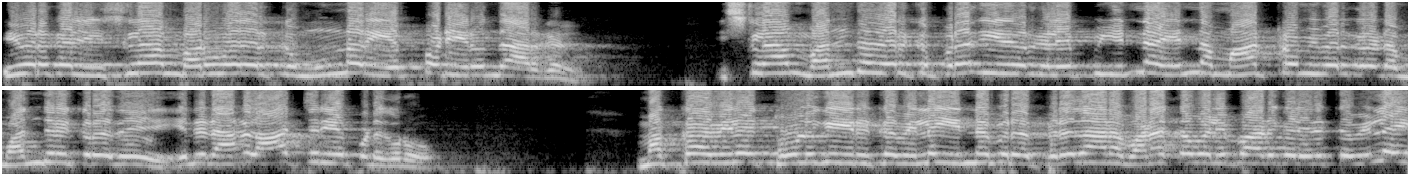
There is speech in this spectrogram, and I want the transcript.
இவர்கள் இஸ்லாம் வருவதற்கு முன்னர் எப்படி இருந்தார்கள்? இஸ்லாம் வந்ததற்கு பிறகு இவர்கள் எப்படி என்ன என்ன மாற்றம் இவர்களிடம் வந்திருக்கிறது என்று நாங்கள் ஆச்சரியப்படுகிறோம். மக்காவிலே தொழுகை இருக்கவில்லை இன்ன பிற பிரதான வணக்க வழிபாடுகள் இருக்கவில்லை.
